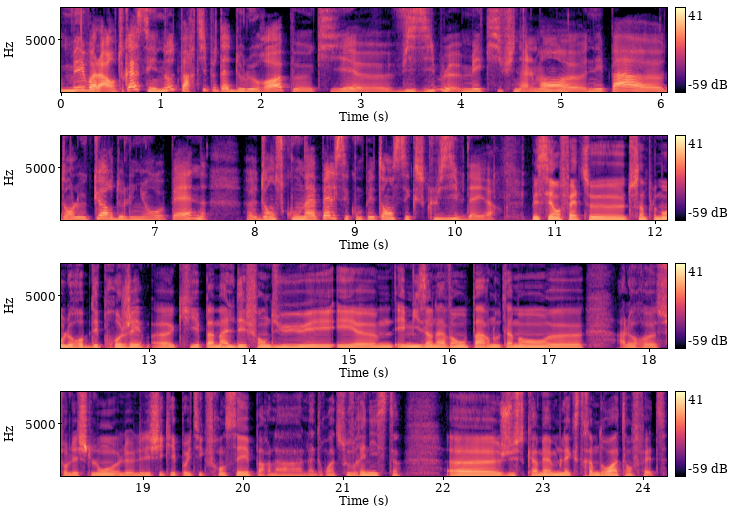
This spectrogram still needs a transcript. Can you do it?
Mais voilà, en tout cas, c'est une autre partie peut-être de l'Europe euh, qui est euh, visible, mais qui finalement euh, n'est pas dans le cœur de l'Union européenne, dans ce qu'on appelle ses compétences exclusives d'ailleurs. Mais c'est en fait tout simplement l'Europe des projets qui est pas mal défendue et, et, mise en avant par notamment, alors sur l'échelon, l'échiquier politique français, par la, la droite souverainiste, jusqu'à même l'extrême droite en fait.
